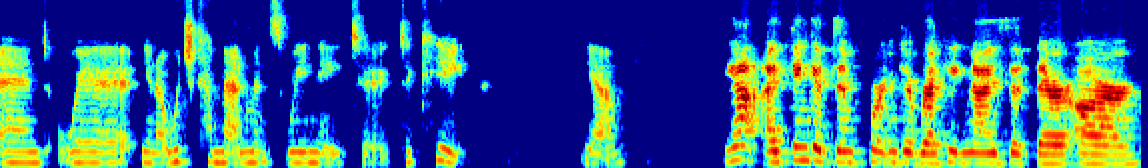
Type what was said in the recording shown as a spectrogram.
and where you know which commandments we need to to keep. Yeah. Yeah i think it's important to recognize that there are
